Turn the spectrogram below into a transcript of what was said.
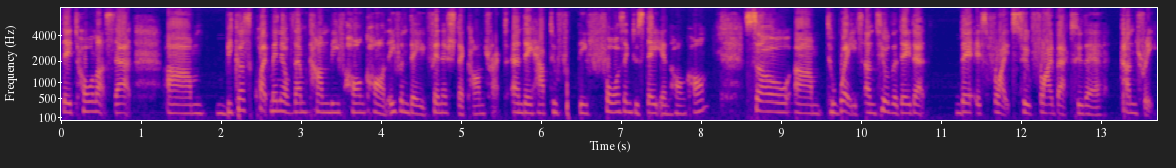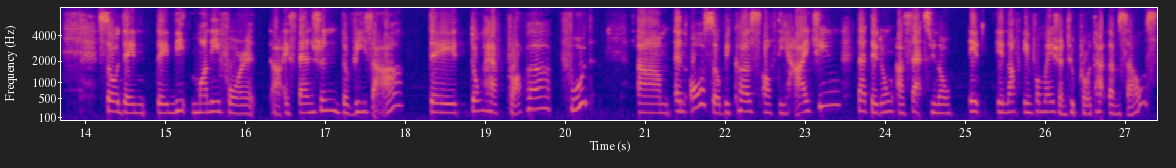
They told us that um, because quite many of them can't leave Hong Kong, even they finish their contract, and they have to f- be forcing to stay in Hong Kong. So um, to wait until the day that there is flights to fly back to their country. So they they need money for uh, extension, the visa. They don't have proper food um, and also because of the hygiene that they don't access, you know, it, enough information to protect themselves.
